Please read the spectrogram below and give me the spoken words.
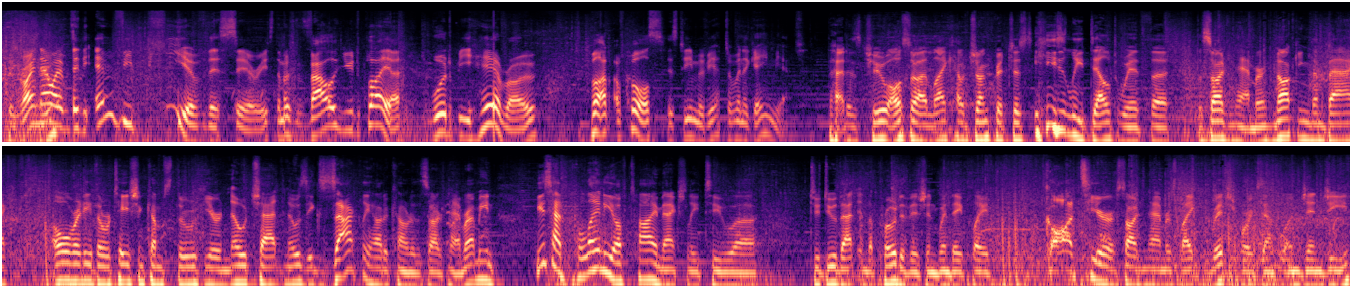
Because right now, I would say the MVP of this series, the most valued player, would be Hero, but of course, his team have yet to win a game yet. That is true. Also, I like how Junkrat just easily dealt with uh, the Sergeant Hammer, knocking them back. Already the rotation comes through here. No chat knows exactly how to counter the Sergeant Hammer. I mean, he's had plenty of time actually to uh, to do that in the Pro Division when they played god tier Sergeant Hammers like Rich, for example, and Gen G.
